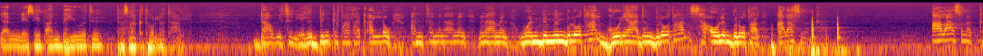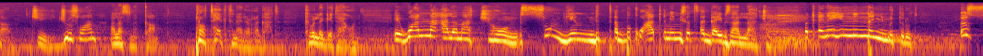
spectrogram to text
ያንን የሰይጣን በህይወትህ ተሳክቶለታል። ዳዊትን የልብን ክፋት አውቃለሁ አንተ ምናምን ምናምን ወንድምን ብሎታል፣ ጎልያድን ብሎታል፣ ሳኦልን ብሎታል። አላስነካም አላስነካም። ቺ ጁሷን አላስነካም። protect ያደረጋት። ክብር ለጌታ ይሁን። ዋና ዓለማችሁን እሱን እንድትጠብቁ አቅም የሚሰጥ ጸጋ ይብዛላችሁ። በቃ እኔ ይህንን ነኝ የምትሉት እሱ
